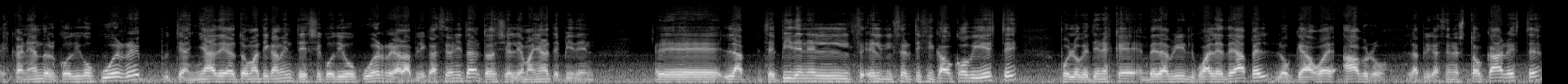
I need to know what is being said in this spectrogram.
escaneando el código QR, te añade automáticamente ese código QR a la aplicación y tal, entonces si el día de mañana te piden, eh, te piden el, certificado COVID este, pues lo que tienes que, en vez de abrir iguales de Apple, lo que hago es abro la aplicación Stockcar este,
